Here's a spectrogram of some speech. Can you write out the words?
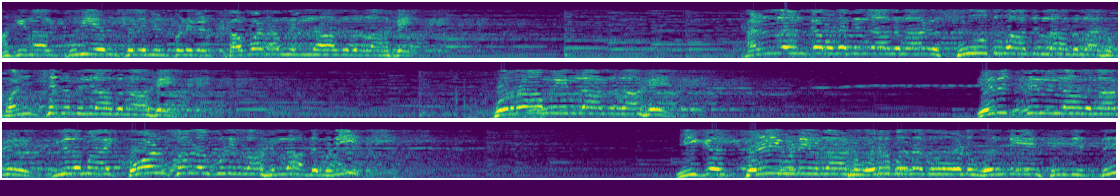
ஆகினால் புதிய செலவின் பிள்ளைகள் கவனம் இல்லாதவர்களாக கள்ளம் கவனம் இல்லாததாக சூதுவாது இல்லாதவர்களாக வஞ்சகம் இல்லாதவர்களாக பொறாமை இல்லாததாக எரிச்சல் இல்லாததாக விதமாய் கோள் சொல்லக்கூடியதாக இல்லாதபடி மிக தெளிவுடையவராக ஒரு மனதோடு சிந்தித்து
